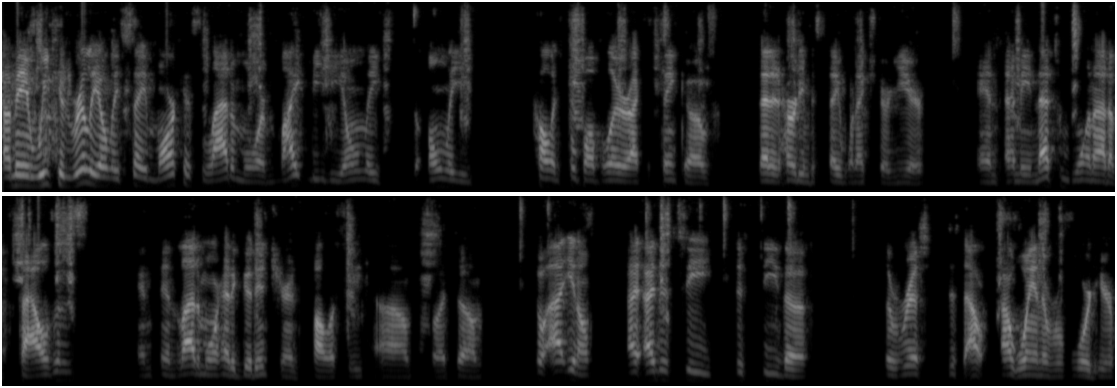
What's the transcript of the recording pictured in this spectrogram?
I mean, we could really only say Marcus Lattimore might be the only the only college football player I could think of that it hurt him to stay one extra year. And I mean, that's one out of thousands. And, and Lattimore had a good insurance policy. Um, but, um, so I, you know, I, I just see, just see the, the risk just out, outweighing the reward here.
